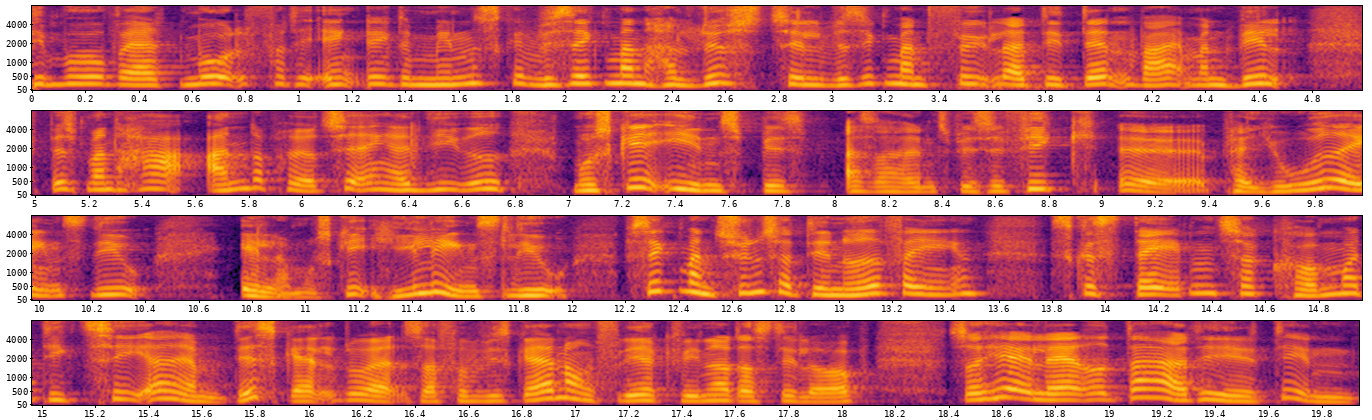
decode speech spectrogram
det må jo være et mål for det enkelte menneske, hvis ikke man har lyst til, hvis ikke man føler, at det er den vej, man vil, hvis man har andre prioriteringer i livet, måske i en, spe, altså en specifik øh, periode af ens liv, eller måske hele ens liv. Hvis ikke man synes, at det er noget for en, skal staten så komme og diktere, jamen det skal du altså, for vi skal have nogle flere kvinder, der stiller op. Så her i landet, der er det, det er en,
